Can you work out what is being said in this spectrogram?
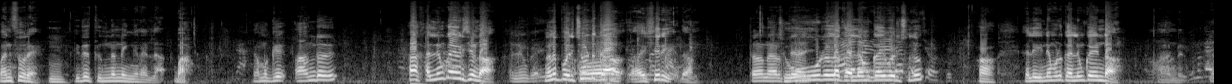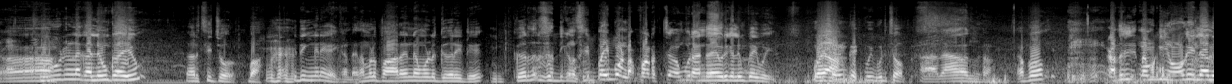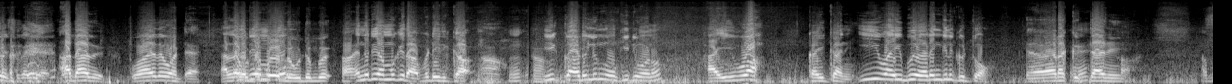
മൻസൂറേ ഇത് തിന്നണ്ട ഇങ്ങനല്ല വാ നമുക്ക് അതെന്തത് ആ കല്ലും കൈ പൊരിച്ചിട്ടുണ്ടോ. നിങ്ങൾ പൊരിച്ചോണ്ട് അത് ശരി ഇതാ. ചൂടുള്ള കല്ലും കൈ പൊരിച്ചതും. ആ അല്ല ഇനി നമ്മൾ കല്ലും കൈ ഉണ്ടോ? ഉണ്ട്. ചൂടുള്ള കല്ലും കായും ഇറച്ചിച്ചോറും. വാ ഇത് ഇങ്ങനെ കഴിക്കണ്ടേ. നമ്മൾ പാറേന്റെ നമ്മൾ കയറിയിട്ട് കയറി ശ്രദ്ധിക്കണം. സ്ലിപ്പായി പോണ്ട പടച്ച അഞ്ചായ ഒരു കല്ലും കൈ പോയി. പോയാ? പോയി പിടിച്ചോ അതാ അപ്പോൾ അത് നമുക്ക് യോഗ ഇല്ലാന്ന് വെച്ചു കയ്യെ. അതാണ് പോയത് പോട്ടെ. എന്നിട്ട് ഉടുമ്പ് എന്നിട്ട് നമുക്ക് ഇതാ ഇവിടെ ഇരിക്കാം. ഈ കടലും നോക്കിയിട്ട് വേണം. ഹൈവ കഴിക്കാൻ. ഈ വൈബ് എവിടെങ്കിലും കിട്ടുമോ എവിടെ കിട്ടാന്?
